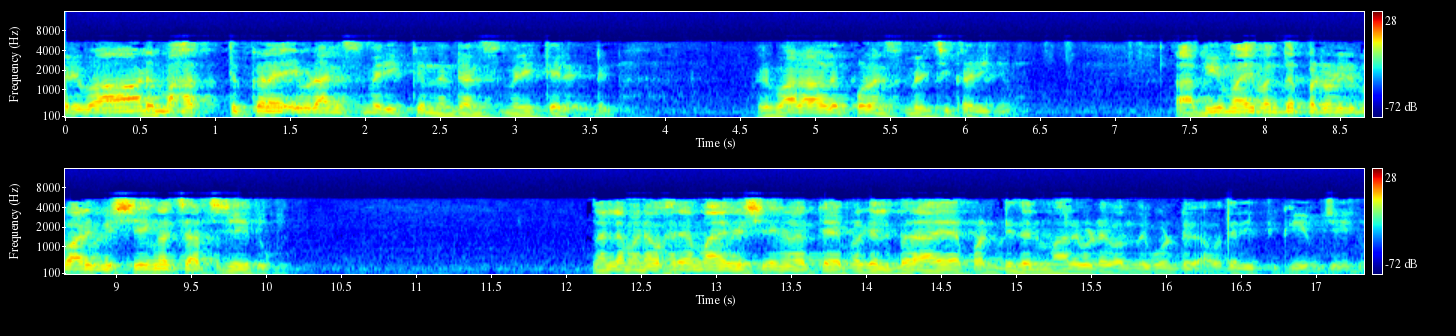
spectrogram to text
ഒരുപാട് മഹത്തുക്കളെ ഇവിടെ അനുസ്മരിക്കുന്നുണ്ട് അനുസ്മരിക്കലുണ്ട്. ഒരുപാട് ആളുകൾ ഇപ്പോൾ അനുസ്മരിച്ചു കഴിഞ്ഞു. അബിയുമായി ബന്ധപ്പെട്ടുകൊണ്ട് ഒരുപാട് വിഷയങ്ങൾ ചർച്ച ചെയ്തു. നല്ല മനോഹരമായ വിഷയങ്ങളൊക്കെ പ്രഗത്ഭരായ പണ്ഡിതന്മാർ ഇവിടെ വന്നുകൊണ്ട് അവതരിപ്പിക്കുകയും ചെയ്തു.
